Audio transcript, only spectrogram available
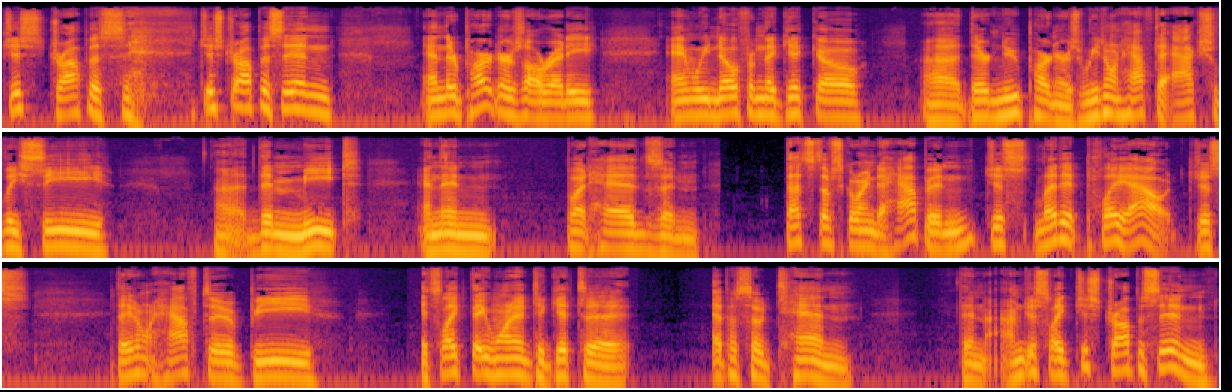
just drop us, just drop us in, and they're partners already. And we know from the get go, uh, they're new partners. We don't have to actually see uh, them meet and then butt heads and that stuff's going to happen. Just let it play out. Just they don't have to be. It's like they wanted to get to episode ten. Then I'm just like, just drop us in.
